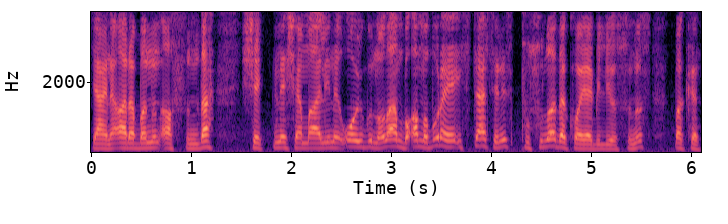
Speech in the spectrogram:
yani arabanın aslında şekline şemaline uygun olan bu ama buraya isterseniz pusula da koyabiliyorsunuz. Bakın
